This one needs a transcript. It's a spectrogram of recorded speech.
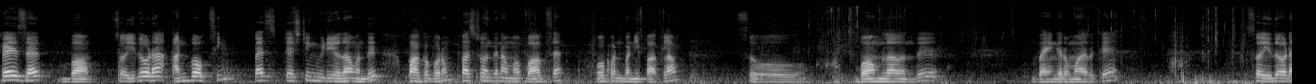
ட்ரேசர் பாம் ஸோ இதோட அன்பாக்சிங் ப்ளஸ் டெஸ்டிங் வீடியோ தான் வந்து பார்க்க போகிறோம் ஃபஸ்ட் வந்து நம்ம பாக்ஸை ஓப்பன் பண்ணி பார்க்கலாம். ஸோ பாம்லாம் வந்து பயங்கரமாக இருக்குது ஸோ இதோட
